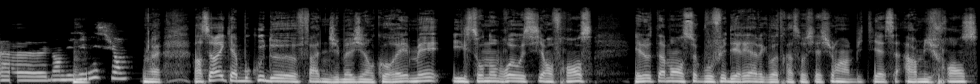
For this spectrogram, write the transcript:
euh, dans des mmh. émissions. Ouais. Alors c'est vrai qu'il y a beaucoup de fans, j'imagine, en Corée, mais ils sont nombreux aussi en France, et notamment ceux que vous fédérez avec votre association, hein, BTS Army France,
